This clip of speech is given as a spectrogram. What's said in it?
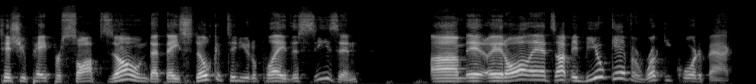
tissue paper soft zone that they still continue to play this season. Um, it, it all adds up. If you give a rookie quarterback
